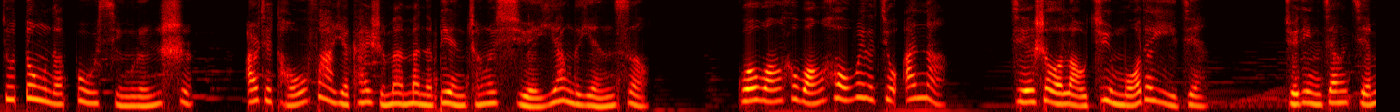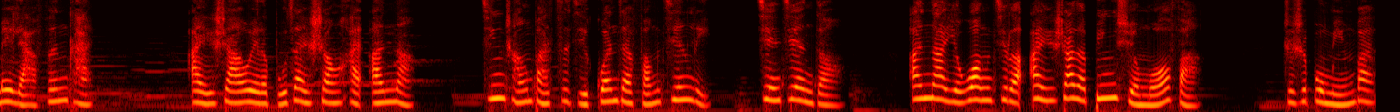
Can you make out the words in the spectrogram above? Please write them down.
就冻得不省人事，而且头发也开始慢慢的变成了雪一样的颜色。国王和王后为了救安娜，接受了老巨魔的意见，决定将姐妹俩分开。艾莎为了不再伤害安娜，经常把自己关在房间里，渐渐的。安娜也忘记了艾莎的冰雪魔法，只是不明白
